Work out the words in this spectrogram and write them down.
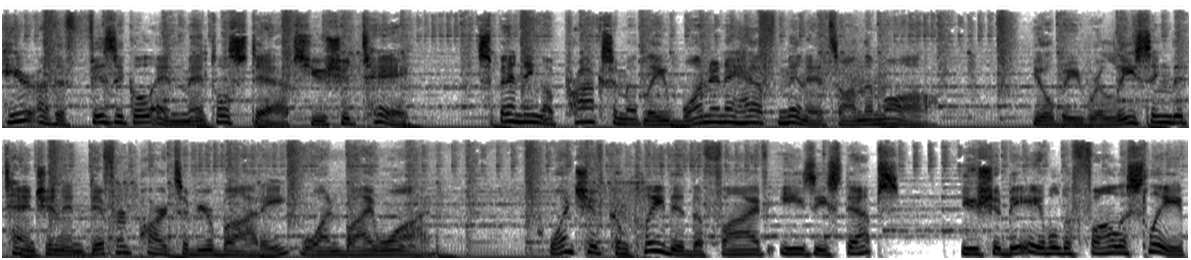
Here are the physical and mental steps you should take, spending approximately one and a half minutes on them all. You'll be releasing the tension in different parts of your body one by one. Once you've completed the five easy steps, you should be able to fall asleep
